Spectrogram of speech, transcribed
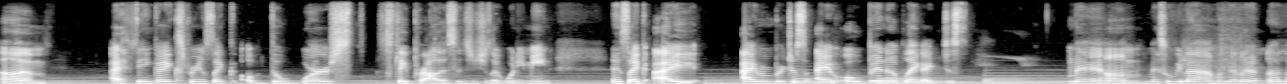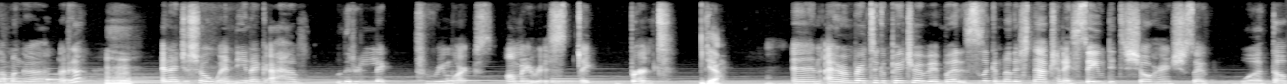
um, I think I experienced like the worst sleep paralysis." And she's like, "What do you mean?" And it's like I, I remember just I open up like I just me um me subí la manga uh, la manga larga Mm-hmm. and I just show Wendy and like I have literally like three marks on my wrist, like burnt. Yeah. Mhm. And I remember I took a picture of it, but this is like another Snapchat. I saved it to show her, and she's like, "What the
